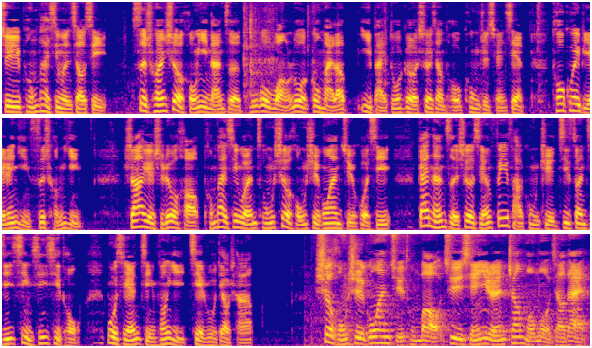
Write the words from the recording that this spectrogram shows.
据澎湃新闻消息，四川涉红一男子通过网络购买了一百多个摄像头控制权限，偷窥别人隐私成瘾。十二月十六号，澎湃新闻从涉洪市公安局获悉，该男子涉嫌非法控制计算机信息系统，目前警方已介入调查。涉洪市公安局通报，据嫌疑人张某某交代，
